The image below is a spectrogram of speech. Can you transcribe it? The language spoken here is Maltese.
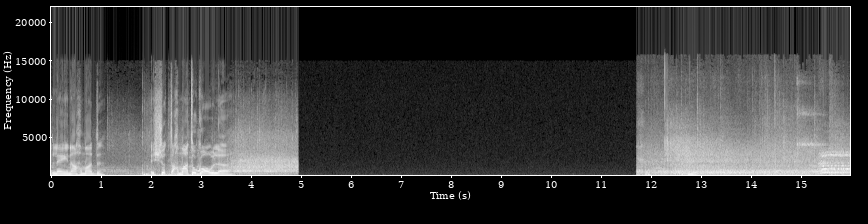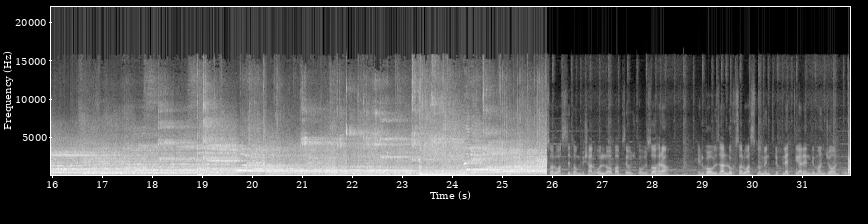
lejn Ahmad. Ix-xutt ta' Ahmad u gowl! waslithom biex għalqu l-logħba b'żewġ gowls oħra. Il-gowls għal Luxol waslu minn tripletti għal Andy Manjon u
